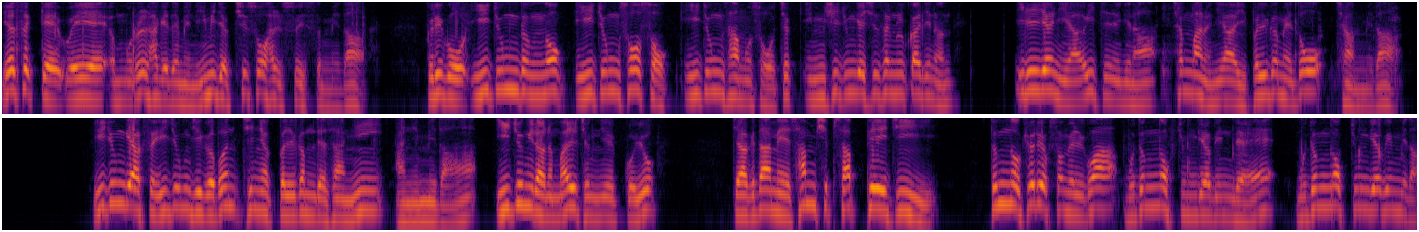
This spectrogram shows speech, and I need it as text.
6개 외의 업무를 하게 되면 임의적 취소할 수 있습니다. 그리고 이중 등록, 이중 소속, 이중 사무소, 즉 임시중개시설물까지는 1년 이하의 징역이나 1천만 원 이하의 벌금에도 처합니다. 이중계약서, 이중직업은 징역벌금 대상이 아닙니다. 이중이라는 말 정리했고요. 자, 그 다음에 34페이지 등록 효력 소멸과 무등록 중개업인데 무등록 중개업입니다.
